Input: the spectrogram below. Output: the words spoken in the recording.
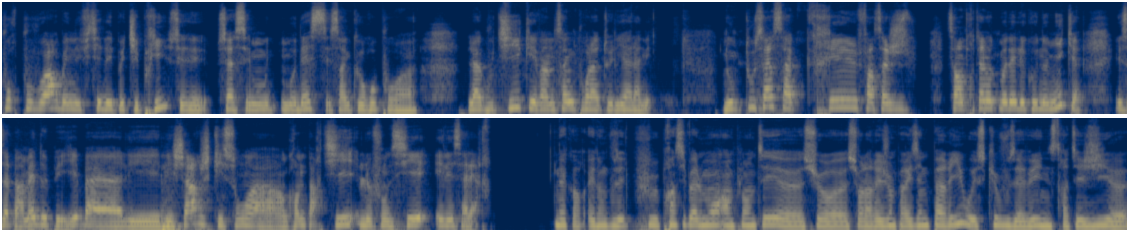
pour pouvoir bénéficier des petits prix. C'est assez modeste, c'est 5 euros pour euh, la boutique et 25 pour l'atelier à l'année. Donc tout ça, ça crée, enfin ça, ça entretient notre modèle économique et ça permet de payer bah, les, charges qui sont en grande partie le foncier et les salaires. D'accord. Et donc vous êtes plus principalement implanté euh, sur euh, sur la région parisienne Paris ou est-ce que vous avez une stratégie euh,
